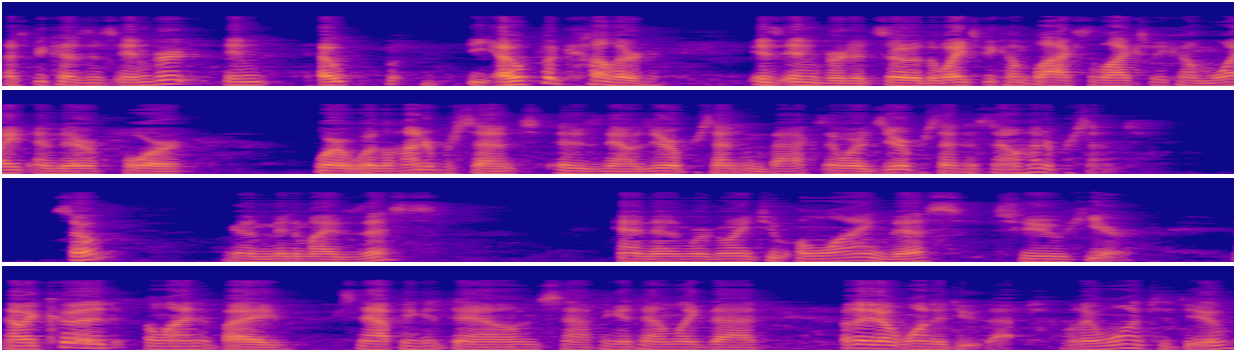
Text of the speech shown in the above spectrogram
that's because this invert, in the output color is inverted. So the whites become blacks, the blacks become white, and therefore where it was 100% is now 0% in the backs, and where it's 0% is now 100%. So we're going to minimize this, and then we're going to align this to here. Now I could align it by snapping it down, snapping it down like that, but I don't want to do that. What I want to do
